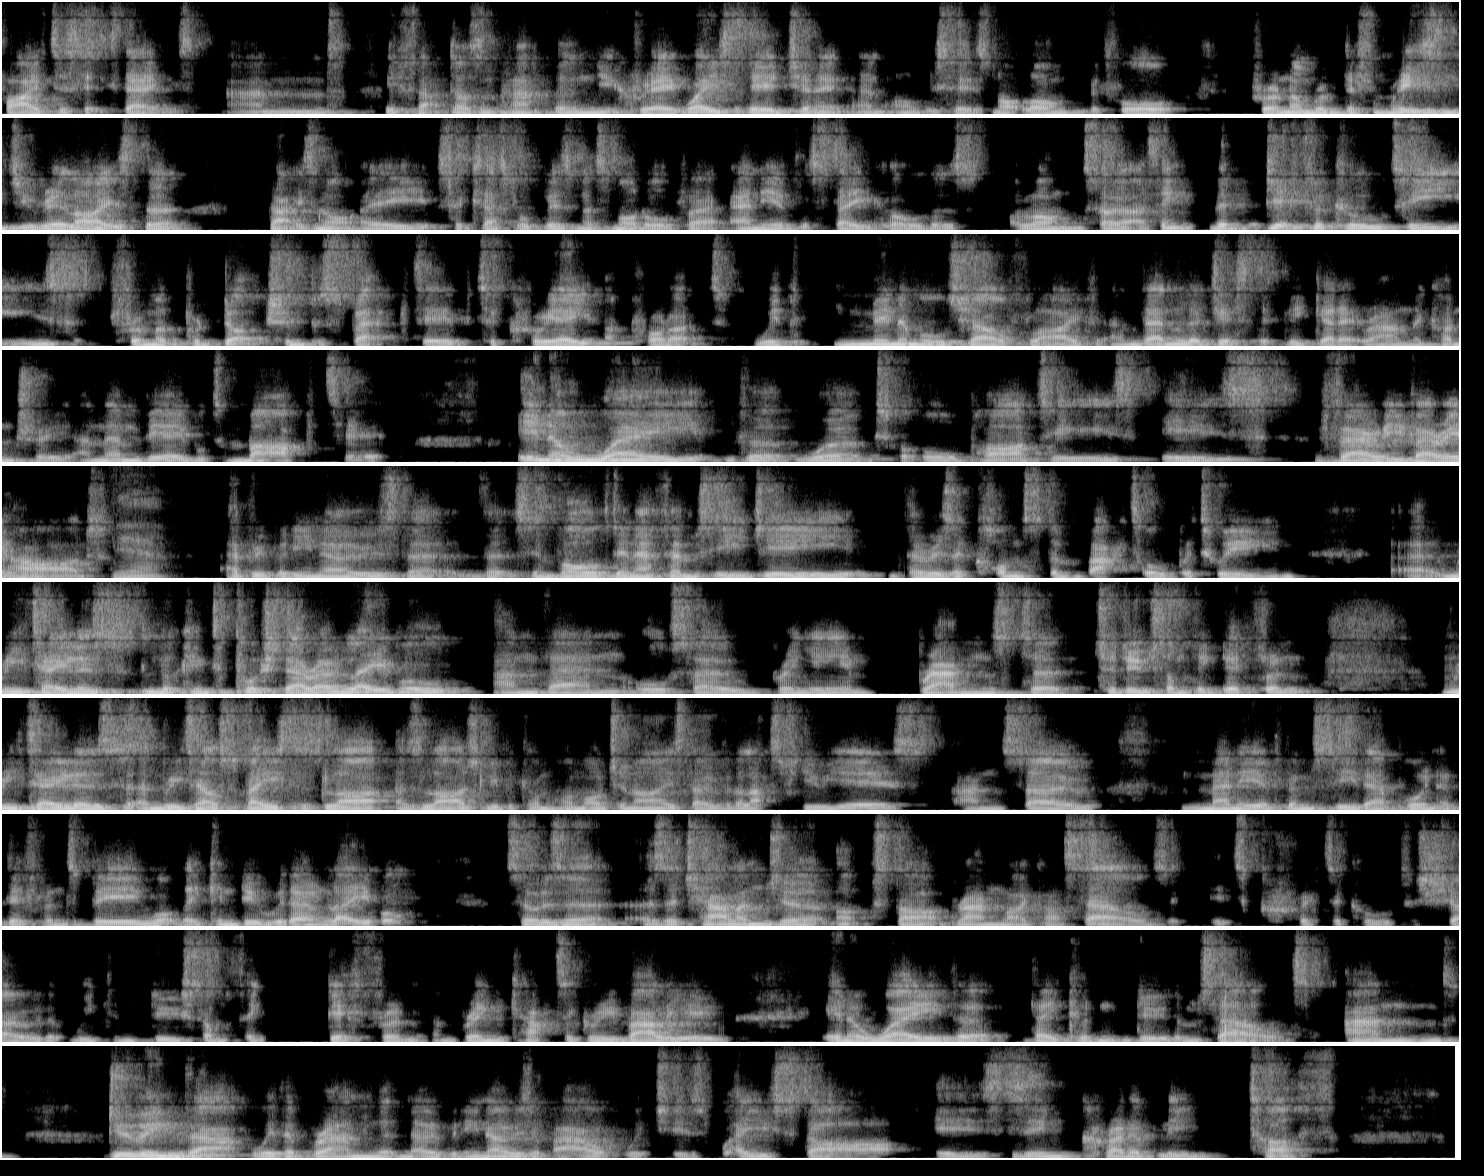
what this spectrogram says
five to six days. And if that doesn't happen, you create wastage, and it, and obviously it's not long before, for a number of different reasons, you realise that that is not a successful business model for any of the stakeholders along. So I think the difficulties from a production perspective to create a product with minimal shelf life and then logistically get it around the country and then be able to market it in a way that works for all parties is very, very hard. Yeah everybody knows that that's involved in FMCG. There is a constant battle between uh, retailers looking to push their own label and then also bringing in brands to, to do something different. Retailers and retail space has, la- has largely become homogenized over the last few years. And so Many of them see their point of difference being what they can do with own label. So as a as a challenger upstart brand like ourselves, it's critical to show that we can do something different and bring category value in a way that they couldn't do themselves. And doing that with a brand that nobody knows about, which is where you start, is, is incredibly tough.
